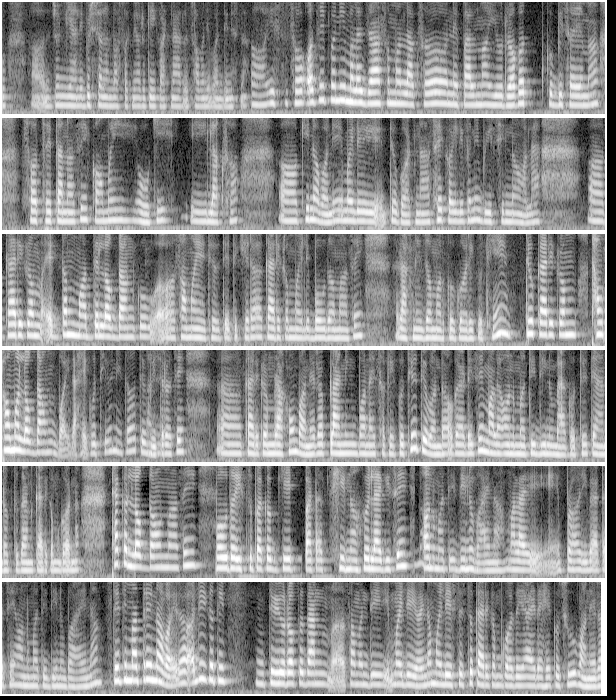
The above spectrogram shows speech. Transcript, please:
जुन यहाँले बिर्सन नसक्ने अरू केही घटनाहरू छ भने भनिदिनुहोस् न। यस्तो छ। अझै पनि मलाई जहाँसम्म लाग्छ नेपालमा यो रगत को विषयमा सचेतना चाहिँ कमै हो कि लाग्छ। किनभने मैले त्यो घटना चाहिँ कहिले पनि बिर्सिन्न होला। कार्यक्रम एकदम मध्य लकडाउनको समय थियो त्यतिखेर कार्यक्रम मैले बौद्धमा चाहिँ राख्ने जमर्को गरेको थिएँ। त्यो कार्यक्रम ठाउँ ठाउँमा लकडाउन भइराखेको थियो नि त त्यो भित्र चाहिँ कार्यक्रम राखौँ भनेर प्लानिङ बनाइसकेको थियो। त्योभन्दा अगाडि चाहिँ मलाई अनुमति दिनुभएको थियो त्यहाँ रक्तदान कार्यक्रम गर्न। ठ्याक्क लकडाउनमा चाहिँ बौद्ध स्तुपाको गेटबाट छिर्नको लागि चाहिँ अनुमति दिनु भएन। मलाई प्रहरीबाट चाहिँ अनुमति दिनु भएन। त्यति मात्रै नभएर अलिकति त्यो यो रक्तदान सम्बन्धी मैले होइन मैले यस्तो यस्तो कार्यक्रम गर्दै आइरहेको छु भनेर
